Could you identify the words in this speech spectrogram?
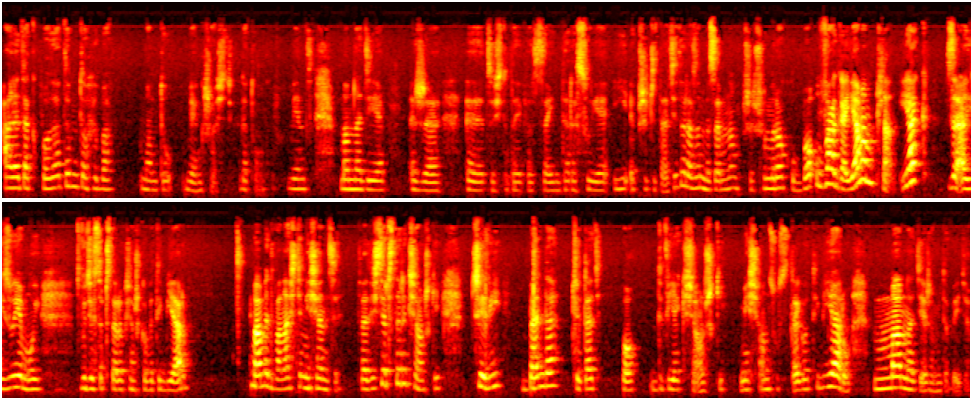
ale tak poza tym to chyba mam tu większość gatunków, więc mam nadzieję, że e, coś tutaj Was zainteresuje i przeczytacie to razem ze mną w przyszłym roku, bo uwaga, ja mam plan, jak zrealizuję mój 24-książkowy TBR. Mamy 12 miesięcy, 24 książki, czyli będę czytać po dwie książki w miesiącu z tego TBR-u. Mam nadzieję, że mi to wyjdzie.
